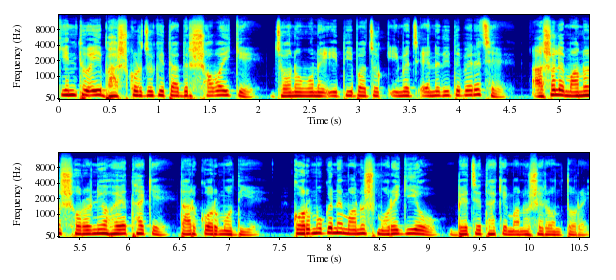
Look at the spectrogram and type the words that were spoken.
কিন্তু এই ভাস্কর্য কি তাদের সবাইকে জনমনে ইতিবাচক ইমেজ এনে দিতে পেরেছে? আসলে মানুষ স্মরণীয় হয়ে থাকে তার কর্ম দিয়ে। কর্মগুণে মানুষ মরে গিয়েও বেঁচে থাকে মানুষের অন্তরে।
